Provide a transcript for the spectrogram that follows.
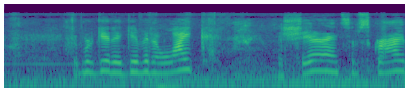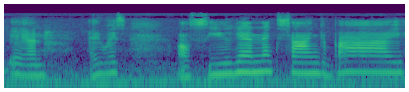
don't forget to give it a like, a share, and subscribe. And anyways, I'll see you again next time. Goodbye.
